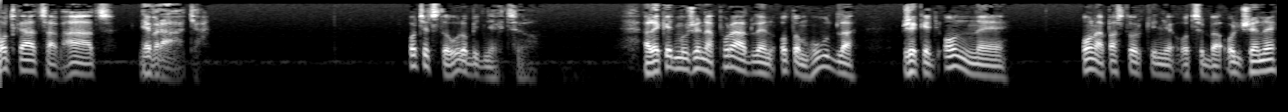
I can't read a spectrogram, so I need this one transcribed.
odkáď sa vác nevráťa. Otec to urobiť nechcel. Ale keď mu žena porád len o tom húdla, že keď on ne, ona pastorkyne od seba odžene,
